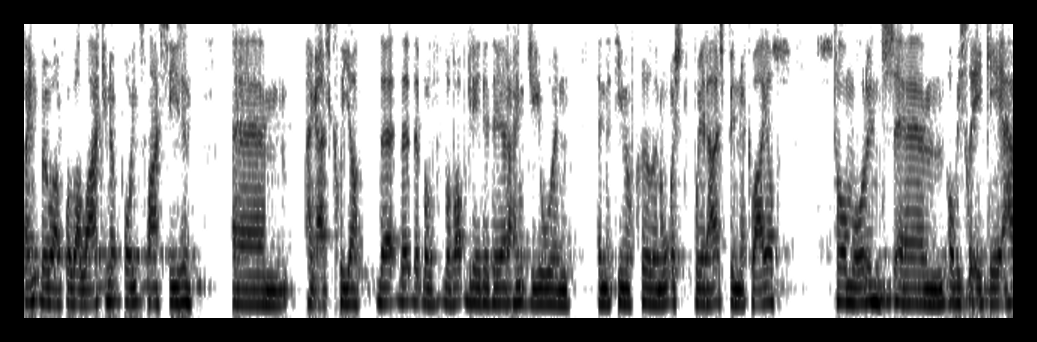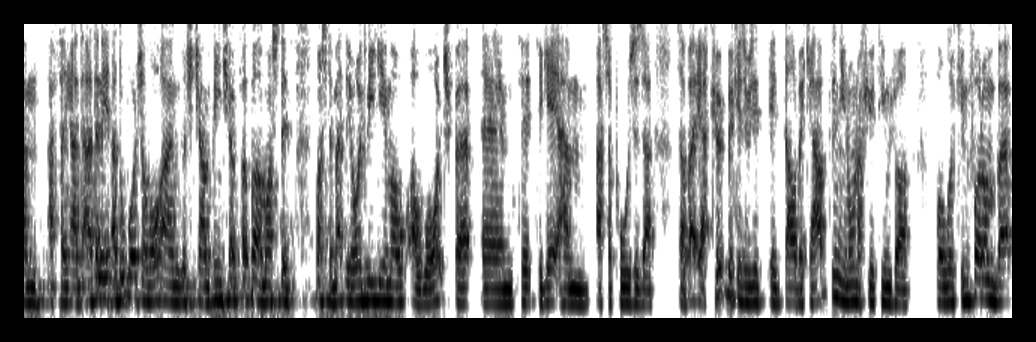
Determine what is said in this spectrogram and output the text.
think we were we were lacking at points last season. Um, I think that's clear that, that, that we've, we've upgraded there. I think Gio and and the team have clearly noticed where that's been required. Tom Lawrence, um, obviously to get him, I think I, I didn't. I don't watch a lot of English Championship football. I must must admit the odd wee game I'll, I'll watch, but um, to, to get him, I suppose, is a is a bit of a coup because he was a, a Derby captain, you know, and a few teams were, were looking for him. But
